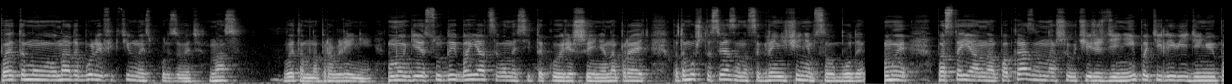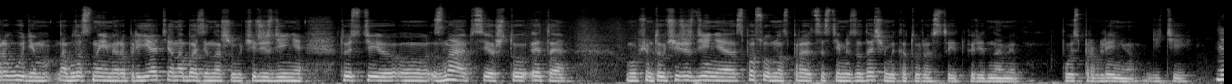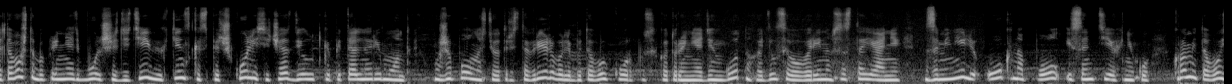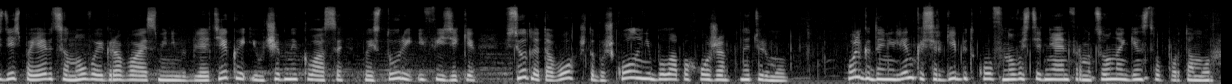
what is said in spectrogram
Поэтому надо более эффективно использовать нас в этом направлении. Многие суды боятся выносить такое решение, направить, потому что связано с ограничением свободы. Мы постоянно показываем наши учреждения и по телевидению, и проводим областные мероприятия на базе нашего учреждения. То есть э, знают все, что это, в общем-то, учреждение способно справиться с теми задачами, которые стоят перед нами по исправлению детей. Для того, чтобы принять больше детей, в Юхтинской спецшколе сейчас делают капитальный ремонт. Уже полностью отреставрировали бытовой корпус, который не один год находился в аварийном состоянии. Заменили окна, пол и сантехнику. Кроме того, здесь появится новая игровая с мини-библиотекой и учебные классы по истории и физике. Все для того, чтобы школа не была похожа на тюрьму. Ольга Даниленко, Сергей Битков. Новости дня. Информационное агентство «Порт-Амур».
